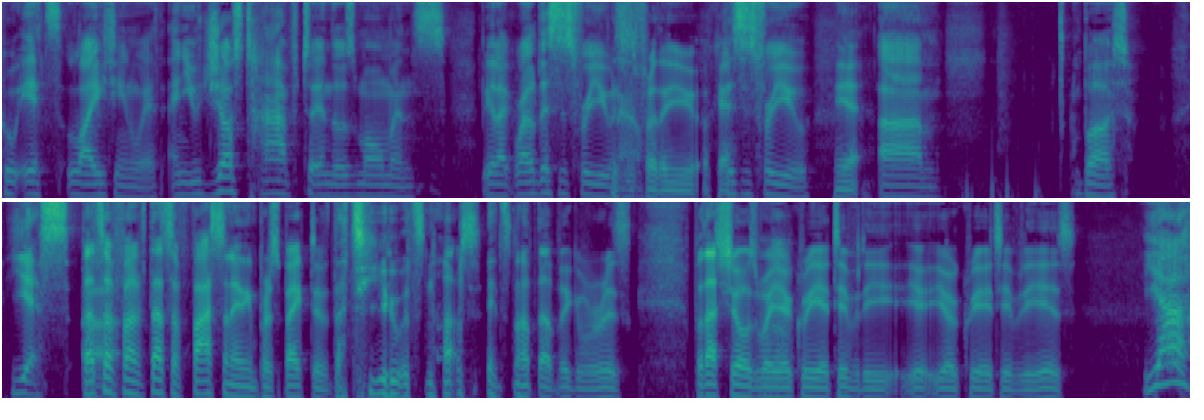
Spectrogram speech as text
who it's lighting with. And you just have to in those moments be like well this is for you this now. is for the you. Okay. This is for you. Yeah. Um but yes That's uh, a fa- that's a fascinating perspective. That to you, it's not it's not that big of a risk, but that shows where your creativity your, your creativity is. Yeah.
